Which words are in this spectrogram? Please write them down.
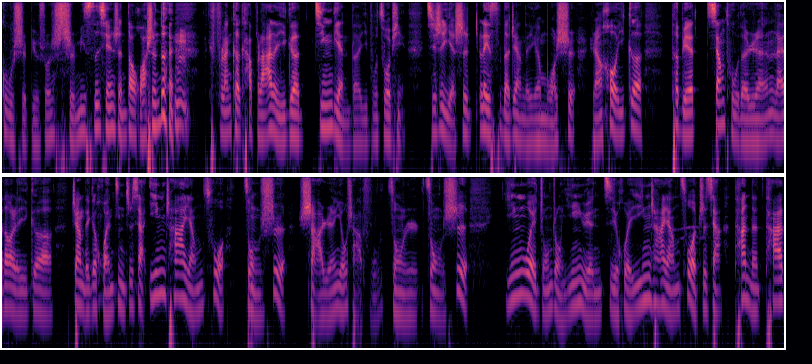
故事，比如说史密斯先生到华盛顿，弗兰克卡普拉的一个经典的一部作品，其实也是类似的这样的一个模式。然后一个特别乡土的人来到了一个这样的一个环境之下，阴差阳错，总是傻人有傻福，总总是因为种种因缘际会，阴差阳错之下，他能他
